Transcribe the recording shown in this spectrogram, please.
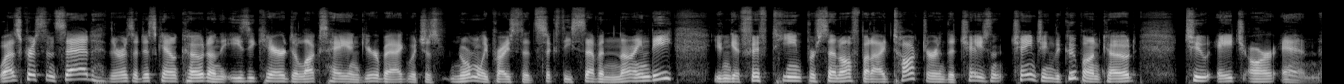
Well, as Kristen said, there is a discount code on the Easy Care Deluxe Hay and Gear Bag, which is normally priced at sixty-seven ninety. You can get fifteen percent off, but I talked her into changing the coupon code to HRN.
